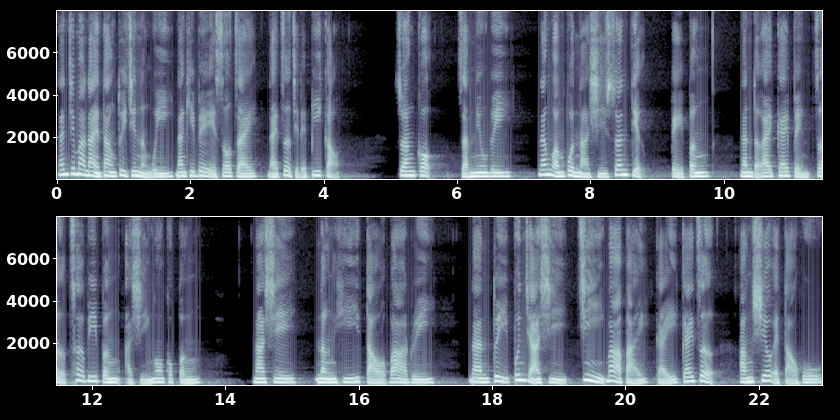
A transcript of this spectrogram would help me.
咱即马咱会当对即两位咱去买的所在来做一个比较。全国杂粮类，咱原本若是选择白饭，咱就爱改变做糙米饭，也是五谷饭。若是卵鱼豆肉类，咱对本正是糋肉排，甲伊改做红烧的豆腐，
